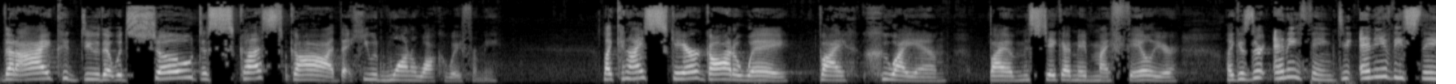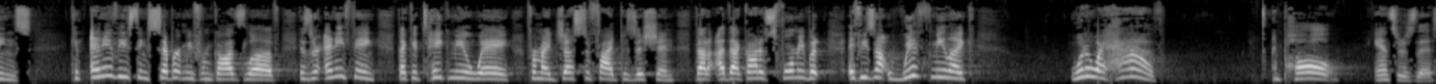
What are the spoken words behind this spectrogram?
that I could do that would so disgust God that he would want to walk away from me? Like, can I scare God away by who I am, by a mistake I made, my failure? Like, is there anything, do any of these things, can any of these things separate me from God's love? Is there anything that could take me away from my justified position that, that God is for me? But if He's not with me, like, what do I have? And Paul answers this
